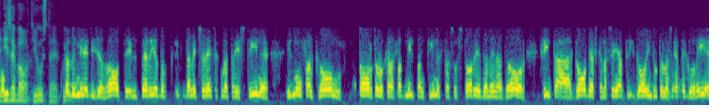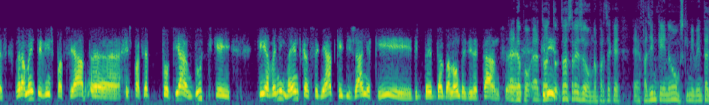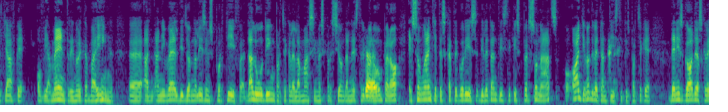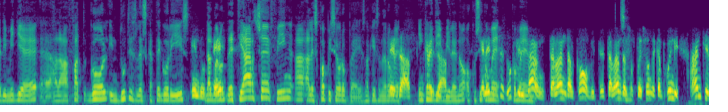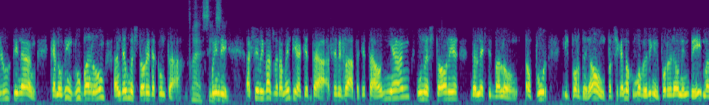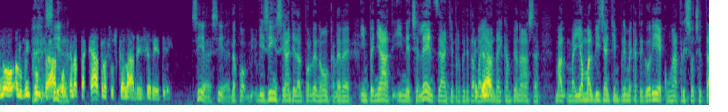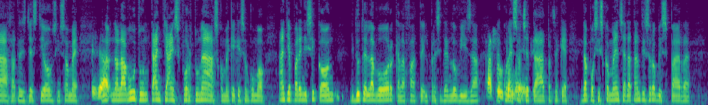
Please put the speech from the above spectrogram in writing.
2019, giusto? quello. dal 2019, il periodo dall'eccellenza con la Triestina, il Monfalcon, Tortolo che ha fatto mille panchine, sta sua storia di allenatore, finta Godas che l'ha segnato il gol in tutte le categorie, veramente vi spaziato, eh, spaziato tutti gli anni, tutti che che avvenimenti che hanno segnato, che disegni qui dal ballone dei dilettanti. Eh, dopo, eh, tu, tu, tu hai ragione, perché eh, facendo che i nomi che mi venta il chiaf che ovviamente noi tabain eh, a, a livello di giornalismo sportivo da Ludin, perché è la massima espressione del nostro Certo. ballon, però e sono anche le categorie dilettantistiche personati o, anche non dilettantistiche, perché Dennis Godes che è di Midier eh, ha fatto gol in tutte le categorie dal ballone E- de Tiarce fino a- alle scopis europee, no? che sono robe Esatto, incredibili, esatto. no? O così e come, come... TAN, talando al Covid, talando Sì. sospensione del campo. Quindi anche l'ultimo anno che hanno vinto il ballon hanno una storia da contare. Eh, sì, Quindi sì. a si arrivato veramente a città, a si arrivato a città ogni anno una storia del ballon. Oppure il Pordenone, perché no, come vedi il Pordenone in B, ma no, allora in contatto sì, eh. con che l'ha attaccata la sua scalata in Serie D. Sì, eh, sì, eh. dopo vi- visinsi anche dal Pordenone che erano impegnati in eccellenze anche proprietà Esatto. Baianda ai campionati, ma, ma io malvisi anche in prime categorie con altre società, altre gestioni, insomma Esatto. no- non ha avuto un tanti anni sfortunati come che, che sono come anche parendisi conto di tutto il lavoro che l'ha fatto il presidente Lovisa con le società, perché dopo si scomincia da tanti robi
